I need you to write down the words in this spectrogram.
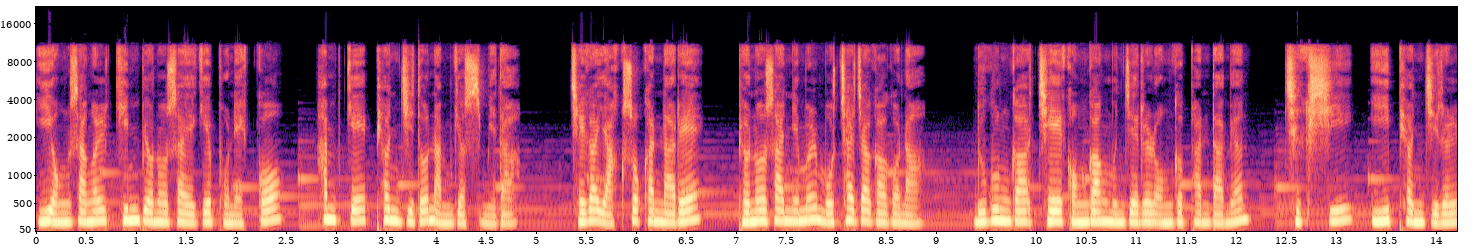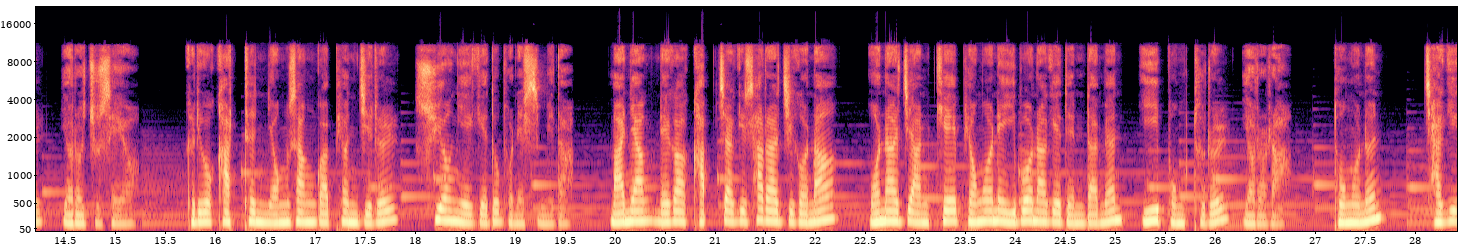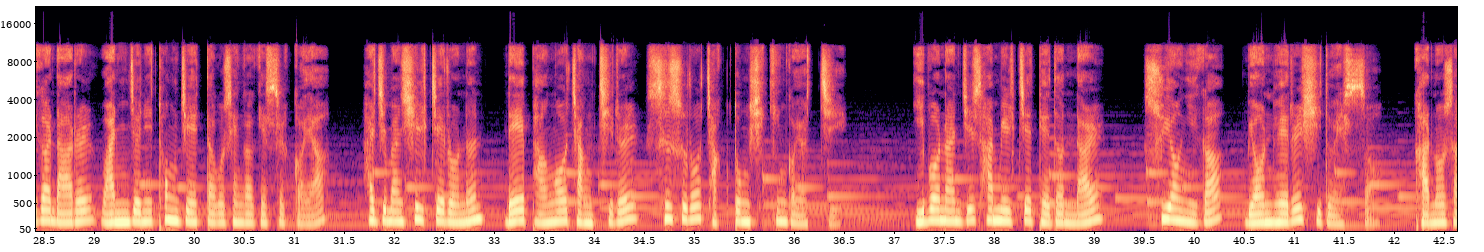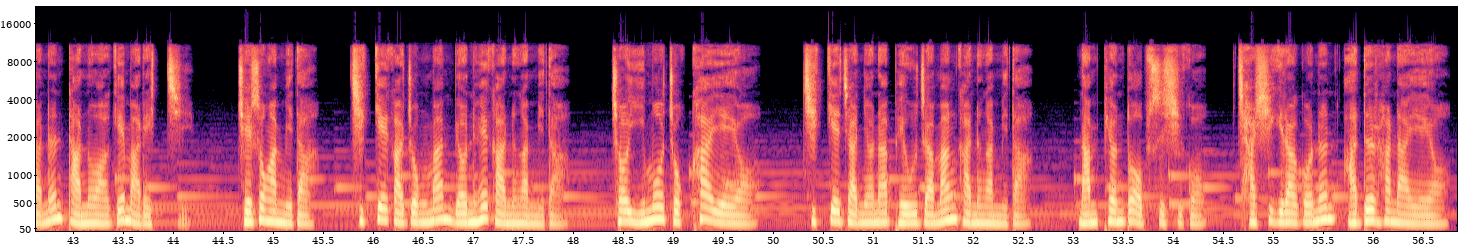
이 영상을 김 변호사에게 보냈고 함께 편지도 남겼습니다. 제가 약속한 날에 변호사님을 못 찾아가거나 누군가 제 건강 문제를 언급한다면 즉시 이 편지를 열어주세요. 그리고 같은 영상과 편지를 수영이에게도 보냈습니다. 만약 내가 갑자기 사라지거나 원하지 않게 병원에 입원하게 된다면 이 봉투를 열어라. 동우는 자기가 나를 완전히 통제했다고 생각했을 거야. 하지만 실제로는 내 방어 장치를 스스로 작동시킨 거였지. 입원한 지 3일째 되던 날 수영이가 면회를 시도했어. 간호사는 단호하게 말했지. 죄송합니다. 직계 가족만 면회 가능합니다. 저 이모 조카예요. 직계 자녀나 배우자만 가능합니다. 남편도 없으시고 자식이라고는 아들 하나예요.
